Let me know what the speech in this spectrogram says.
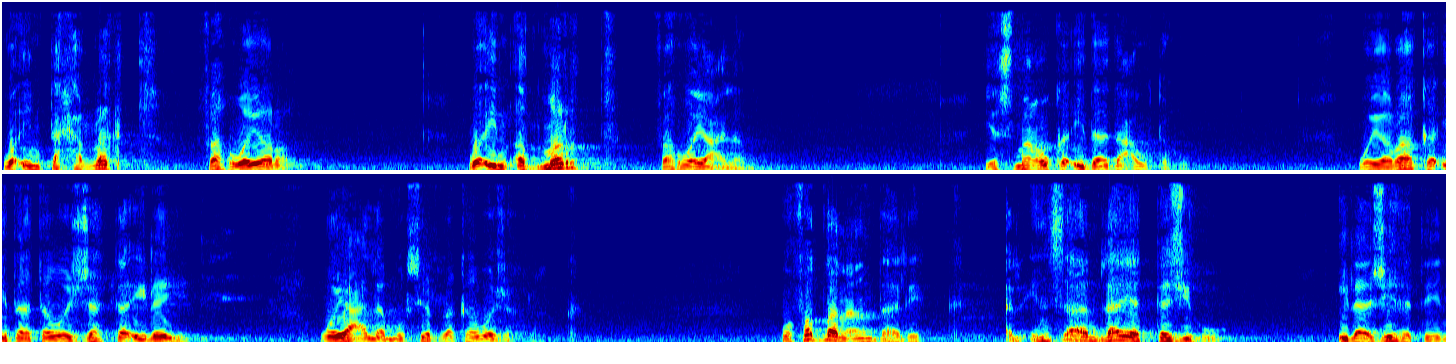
وإن تحركت فهو يرى وإن أضمرت فهو يعلم. يسمعك إذا دعوته ويراك إذا توجهت إليه ويعلم سرك وجهرك. وفضلا عن ذلك الإنسان لا يتجه إلى جهة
